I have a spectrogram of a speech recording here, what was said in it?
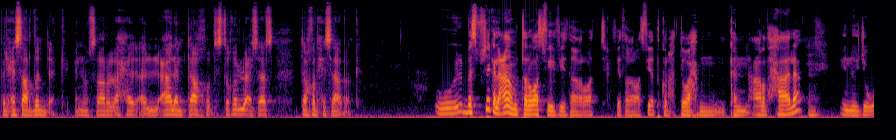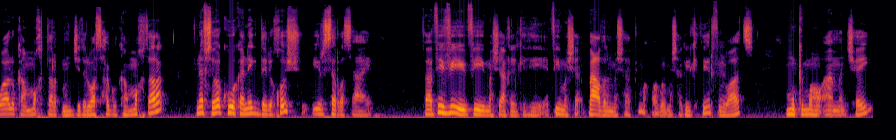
فالحين صار ضدك إنه صار العالم تاخذ تستغله على أساس تاخذ حسابك. وبس بشكل عام ترى واتس فيه في ثغرات في ثغرات. في أذكر حتى واحد كان عرض حالة. إنه جواله كان مخترق من جد الواتس حقه كان مخترق. في نفس الوقت هو كان يقدر يخش ويرسل رسائل. ففي في في مشاكل كثير في مشا... بعض المشاكل ما أقول مشاكل كثير في م. الواتس ممكن ما هو آمن شيء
